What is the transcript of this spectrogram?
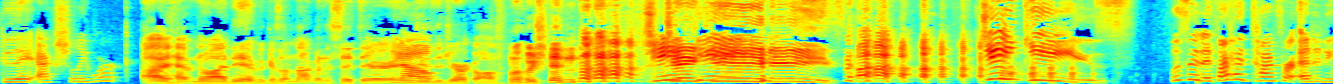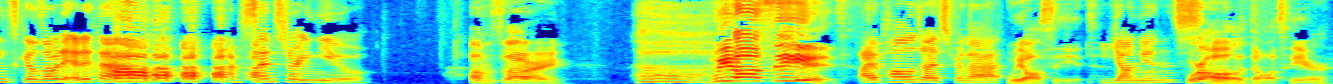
do they actually work? I have no idea because I'm not going to sit there and No. do the jerk off motion. Jinkies! Jinkies! Jinkies! Listen, if I had time for editing skills, I would edit that out. I'm censoring you. I'm sorry. We all see it. I apologize for that, We all see it. youngins. We're all adults here.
